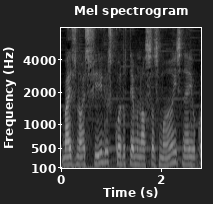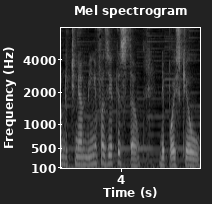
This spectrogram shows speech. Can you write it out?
Mas nós filhos, quando temos nossas mães, né? Eu quando tinha a minha fazia questão. Depois que eu,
